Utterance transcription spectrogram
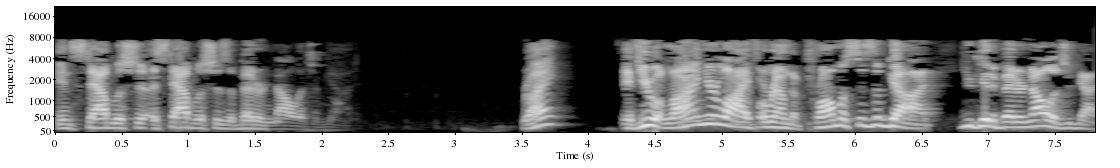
establishes, establishes a better knowledge of God. Right? If you align your life around the promises of God, you get a better knowledge of God.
